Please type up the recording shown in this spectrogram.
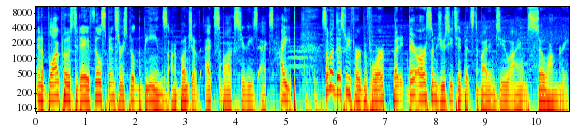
In a blog post today, Phil Spencer spilled the beans on a bunch of Xbox Series X hype. Some of this we've heard before, but there are some juicy tidbits to bite into. I am so hungry.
